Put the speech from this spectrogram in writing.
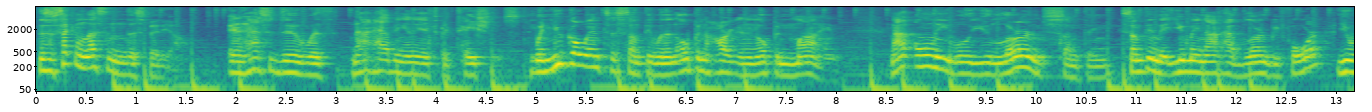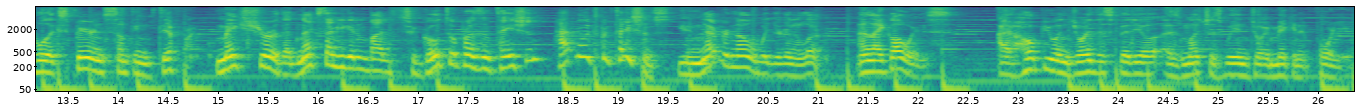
There's a second lesson in this video, and it has to do with not having any expectations. When you go into something with an open heart and an open mind, not only will you learn something, something that you may not have learned before, you will experience something different. Make sure that next time you get invited to go to a presentation, have no expectations. You never know what you're gonna learn. And like always, I hope you enjoyed this video as much as we enjoy making it for you.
